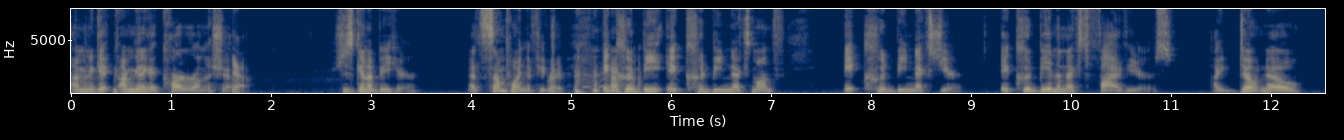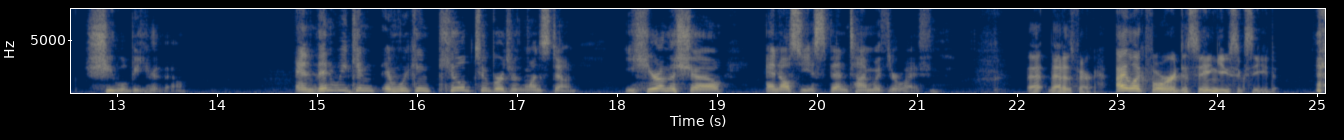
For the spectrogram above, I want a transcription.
I'm gonna get I'm gonna get Carter on the show. Yeah, she's gonna be here at some point in the future. Right. it could be it could be next month. It could be next year. It could be in the next five years. I don't know. She will be here though. And then we can and we can kill two birds with one stone you hear on the show, and also you spend time with your wife. That that is fair. I look forward to seeing you succeed.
